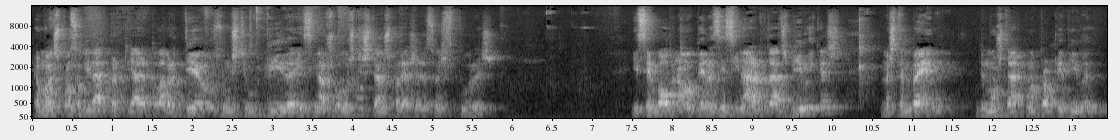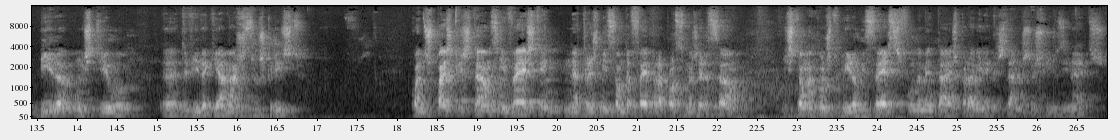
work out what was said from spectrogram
É uma responsabilidade partilhar a palavra de Deus, um estilo de vida, ensinar os valores cristãos para as gerações futuras. Isso envolve não apenas ensinar verdades bíblicas, mas também demonstrar com a própria vida um estilo eh, de vida que ama a Jesus Cristo. Quando os pais cristãos investem na transmissão da fé para a próxima geração e estão a construir alicerces fundamentais para a vida cristã nos seus filhos e netos.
